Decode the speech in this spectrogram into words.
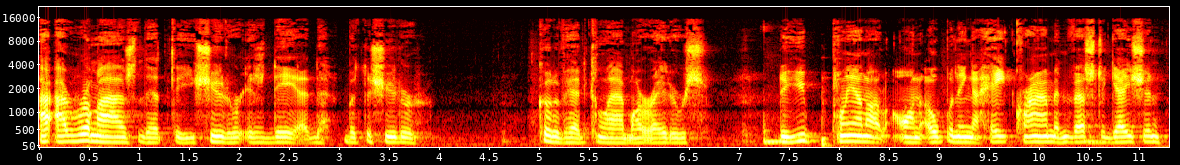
I, I realize that the shooter is dead, but the shooter could have had collaborators. Do you plan on, on opening a hate crime investigation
